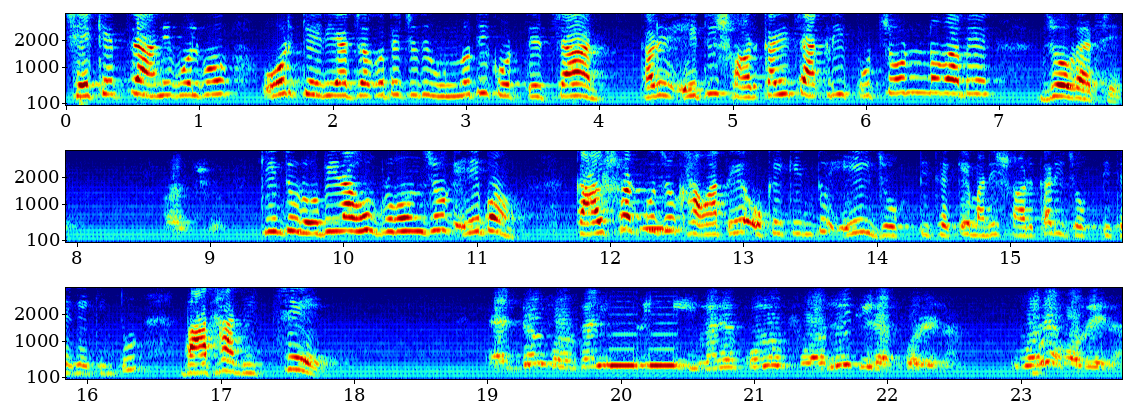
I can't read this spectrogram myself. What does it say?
সেক্ষেত্রে আমি বলব ওর কেরিয়ার জগতে যদি উন্নতি করতে চান কারণ এটি সরকারি চাকরির প্রচন্ডভাবে যোগ আছে। আচ্ছা। কিন্তু রবি রাহু গ্রহণযোগ এবং কালসর্প যোগ হওয়াতে ওকে কিন্তু এই যোগটি থেকে মানে সরকারি যোগটি থেকে কিন্তু বাধা দিচ্ছে। একদম মানে কোনো ফর্মে ফিল আপ করে না। হবে না।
